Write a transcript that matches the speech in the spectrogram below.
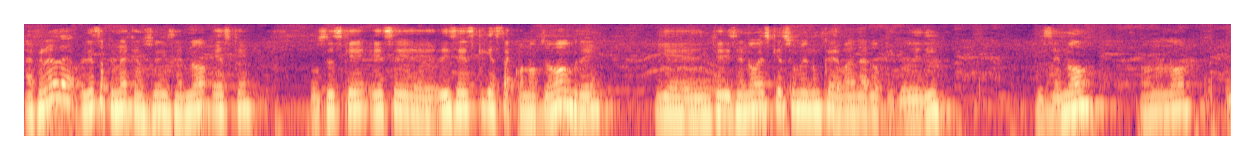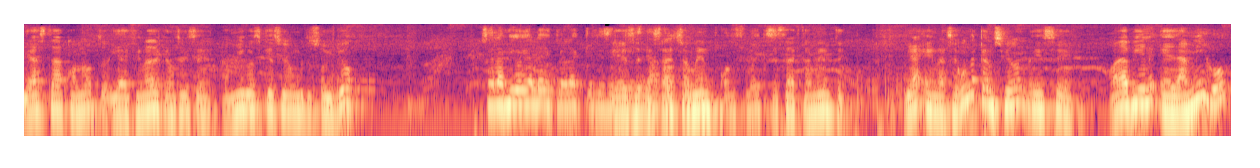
Al final de, de esta primera canción dice, no, es que, pues es que ese, dice, es que ya está con otro hombre. Y el infiel dice, no, es que ese hombre nunca le va a dar lo que yo le di. Dice, no, no, no, no, ya está con otro. Y al final de la canción dice, amigo, es que ese hombre soy yo. O sea, el amigo ya le declara que él es el Es- que está con su, exactamente. con su ex. Exactamente. Ya en la segunda canción dice, ahora viene el amigo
